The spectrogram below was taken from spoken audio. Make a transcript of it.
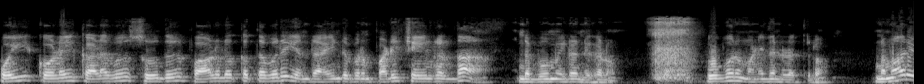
பொய் கொலை களவு சூது பாலுலக்க தவறு என்ற ஐந்து பெரும் படி செயல்கள் தான் இந்த பூமியில நிகழும். ஒவ்வொரு மனிதனிடத்திலும். இந்த மாதிரி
